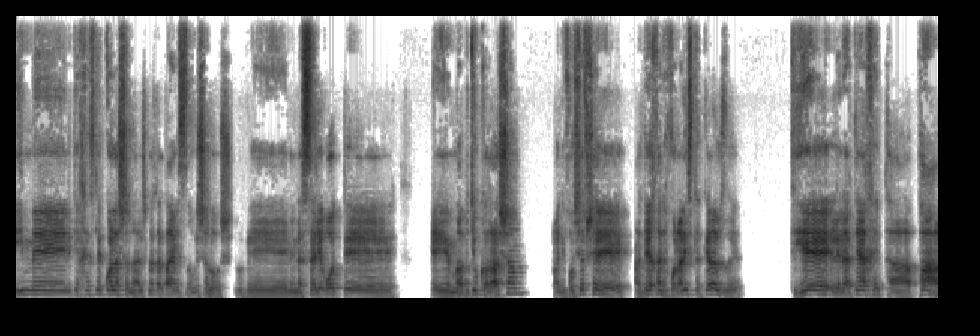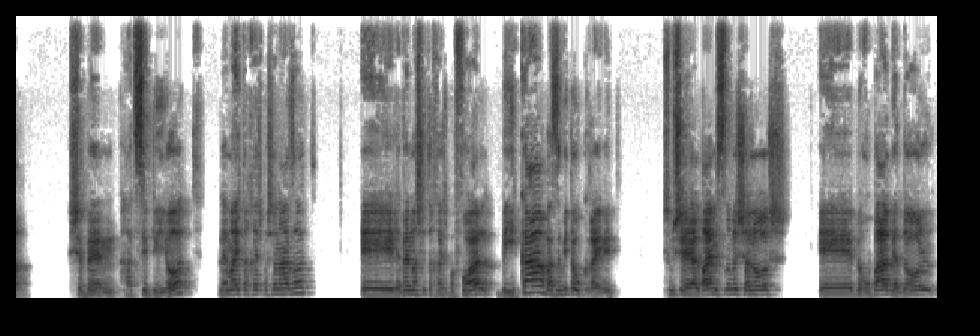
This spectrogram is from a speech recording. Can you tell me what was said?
אם נתייחס לכל השנה, לשנת 2023, וננסה לראות מה בדיוק קרה שם, אני חושב שהדרך הנכונה להסתכל על זה תהיה לנתח את הפער שבין הציפיות למה התרחש בשנה הזאת לבין מה שהתרחש בפועל, בעיקר בזווית האוקראינית. משום ש-2023 אה, ברובה הגדול,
